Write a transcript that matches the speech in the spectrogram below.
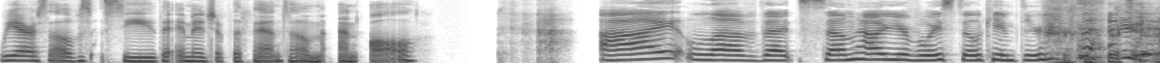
We ourselves see the image of the phantom and all. I love that somehow your voice still came through.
